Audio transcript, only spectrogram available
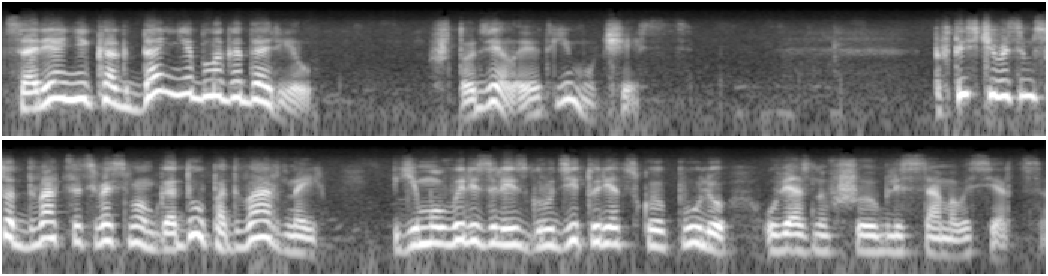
царя никогда не благодарил, что делает ему честь. В 1828 году под Варной Ему вырезали из груди турецкую пулю, увязнувшую близ самого сердца.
